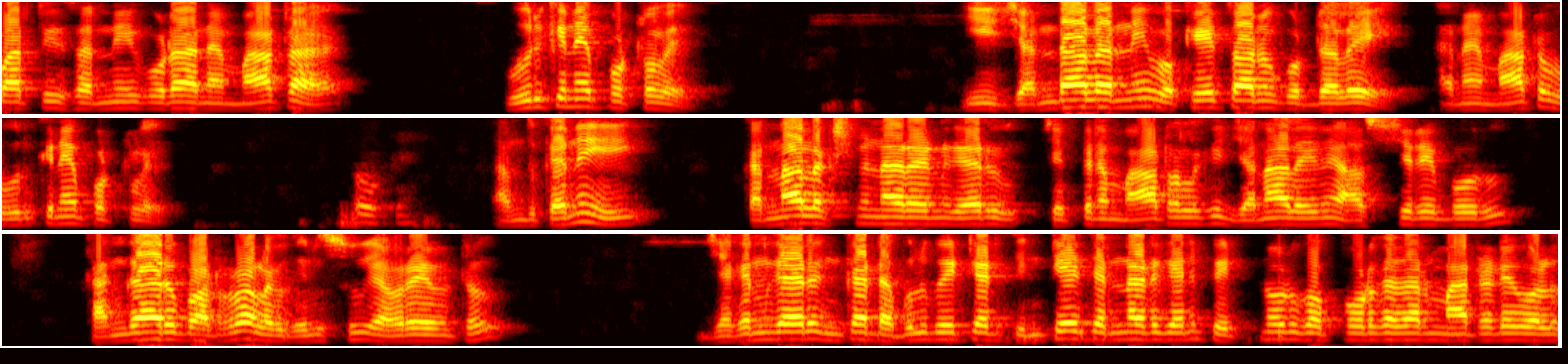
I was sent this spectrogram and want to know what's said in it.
పార్టీస్ అన్నీ కూడా అనే మాట ఊరికనే పుట్టలేదు. ఈ జెండాలన్నీ ఒకే తాను గుడ్డలే అనే మాట ఊరికనే పుట్టలేదు. అందుకని కన్నా లక్ష్మీనారాయణ గారు చెప్పిన మాటలకి జనాలేమీ ఆశ్చర్యపోరు. కంగారు పడరు వాళ్ళకి తెలుసు ఎవరేమిటో. జగన్ గారు ఇంకా డబ్బులు పెట్టాడు తింటే తిన్నాడు కానీ పెట్టినోడు గొప్పోడు కదా అని మాట్లాడే వాళ్ళ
